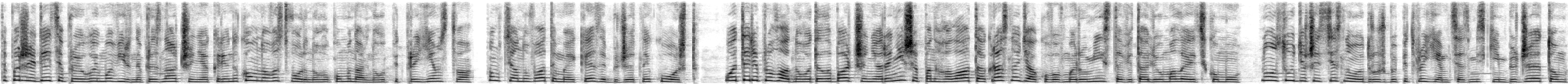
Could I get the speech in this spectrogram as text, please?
Тепер же йдеться про його ймовірне призначення керівником новоствореного комунального підприємства, функціонуватиме яке за бюджетний кошт. У етері провладного телебачення раніше пан Галата красно дякував меру міста Віталію Малецькому. Ну а судячи з тісної дружби підприємця з міським бюджетом,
